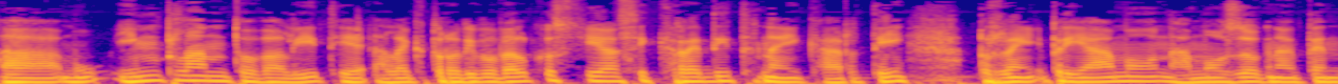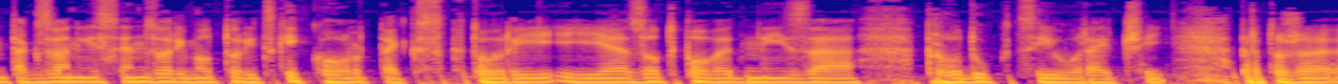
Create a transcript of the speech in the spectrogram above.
a mu implantovali tie elektrody vo veľkosti asi kreditnej karty pri, priamo na mozog, na ten tzv. senzory motorický kortex, ktorý je zodpovedný za produkciu reči. Pretože e,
